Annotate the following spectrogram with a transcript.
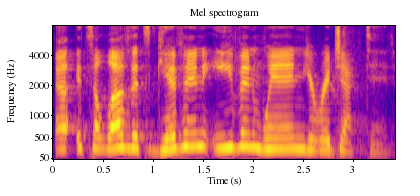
Uh, it's a love that's given even when you're rejected.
